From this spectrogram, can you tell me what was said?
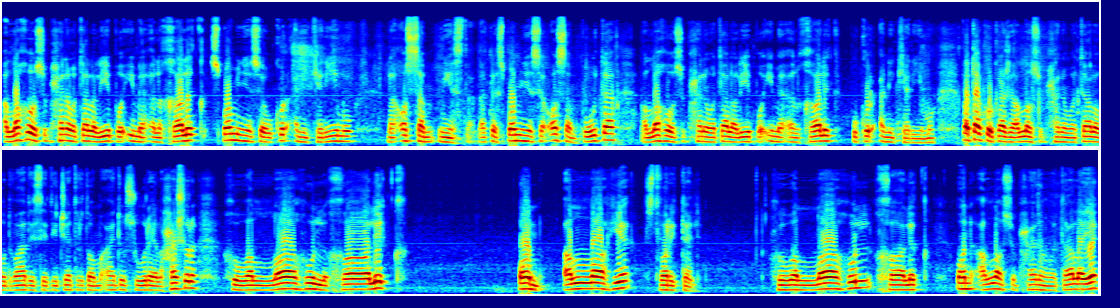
Allahu subhanahu wa ta'ala lijepo ime Al-Khaliq spominje se u Kur'anu Kerimu na osam mjesta. Dakle, spominje se osam puta Allahu subhanahu wa ta'ala lijepo ime Al-Khaliq u Kur'anu Kerimu. Pa tako kaže Allah subhanahu wa ta'ala u 24. ajdu sura Al-Hashr Huvallahu al-Khaliq On, Allah je stvoritelj. Huvallahu al-Khaliq On, Allah subhanahu wa ta'ala je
